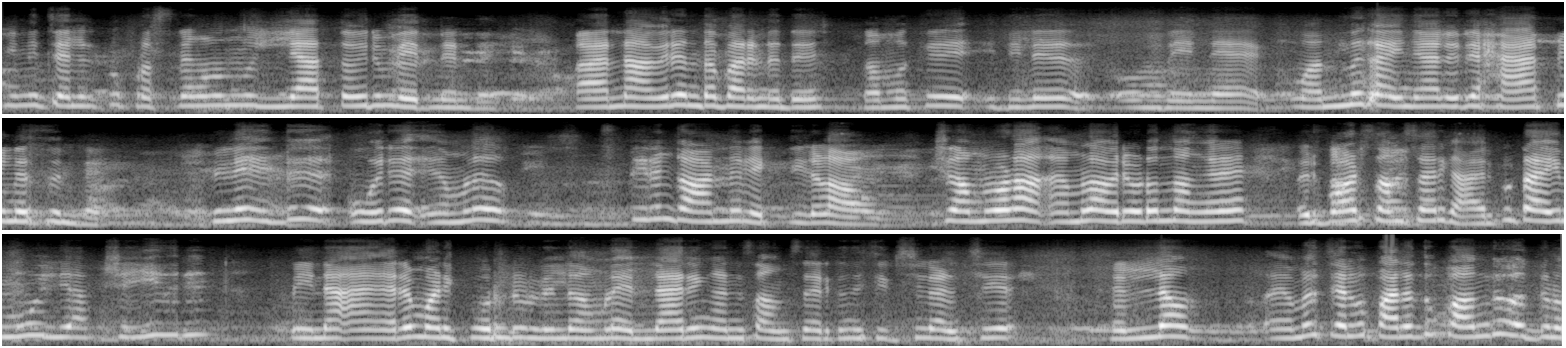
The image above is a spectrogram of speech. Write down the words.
പിന്നെ ചിലർക്ക് പ്രശ്നങ്ങളൊന്നും ഇല്ലാത്തവരും വരുന്നുണ്ട്. കാരണം അവരെന്താ പറയണത്? നമുക്ക് ഇതിൽ പിന്നെ വന്നു കഴിഞ്ഞാൽ ഒരു ഹാപ്പിനെസ് ഉണ്ട്. പിന്നെ ഇത് ഒരു നമ്മൾ സ്ഥിരം കാണുന്ന വ്യക്തികളാവും. പക്ഷെ നമ്മളോട് നമ്മൾ അവരോടൊന്നും അങ്ങനെ ഒരുപാട് സംസാരിക്കാം ആർക്കും ടൈമും ഇല്ല. പക്ഷെ ഈ ഒരു പിന്നെ അരമണിക്കൂറിന്റെ ഉള്ളിൽ നമ്മൾ എല്ലാരെയും കണ്ട് സംസാരിക്കുന്ന ചിരിച്ച് കളിച്ച് എല്ലാം നമ്മൾ ചിലപ്പോൾ പലതും പങ്കുവെക്കണ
